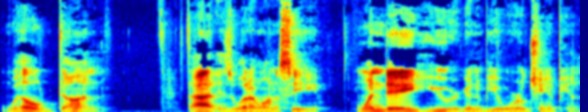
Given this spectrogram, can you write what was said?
Well done. That is what I want to see. One day you are going to be a world champion.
